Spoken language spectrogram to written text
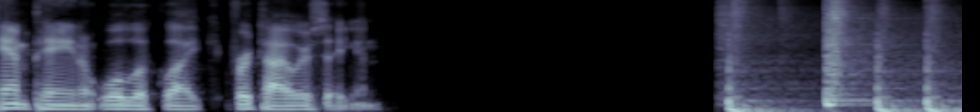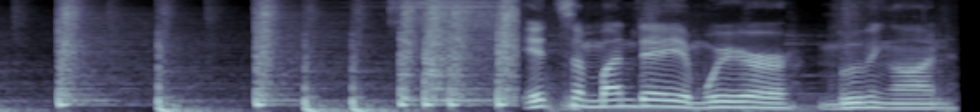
campaign will look like for Tyler Seguin. It's a Monday, and we're moving on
